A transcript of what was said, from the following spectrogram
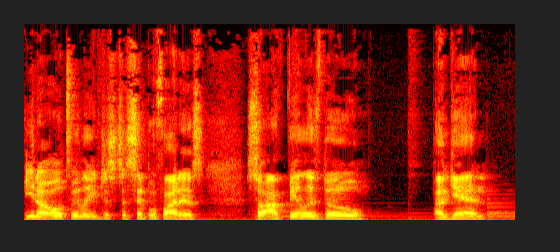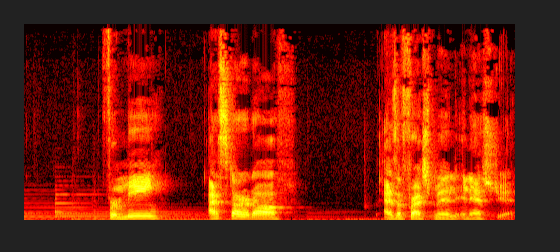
you know, ultimately, just to simplify this, so I feel as though, again, for me, I started off as a freshman in SGA.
